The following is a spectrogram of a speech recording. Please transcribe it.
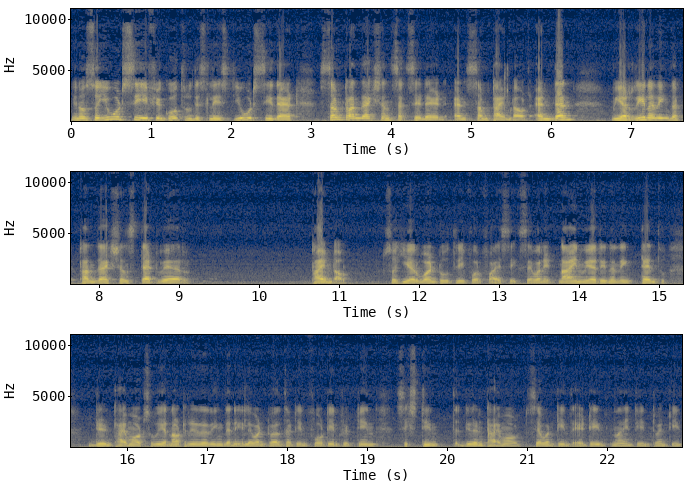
You know so you would see if you go through this list you would see that some transactions succeeded and some timed out. And then we are rerunning the transactions that were timed out so here 1 2 3 4 5 6 7 8 9 we are rerunning 10th didn't time out so we are not rerunning. Then 11 12 13 14 15 16th didn't time out. 17th 18th 19th 20th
